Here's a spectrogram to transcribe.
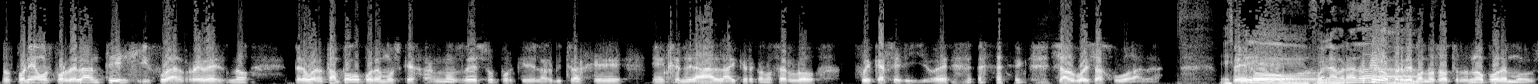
nos poníamos por delante y fue al revés, ¿no? Pero bueno, tampoco podemos quejarnos de eso porque el arbitraje en general, hay que reconocerlo, fue caserillo, ¿eh? salvo esa jugada. Es Pero el partido lo perdemos nosotros, no podemos.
